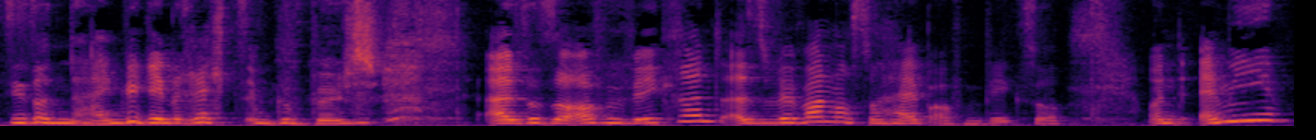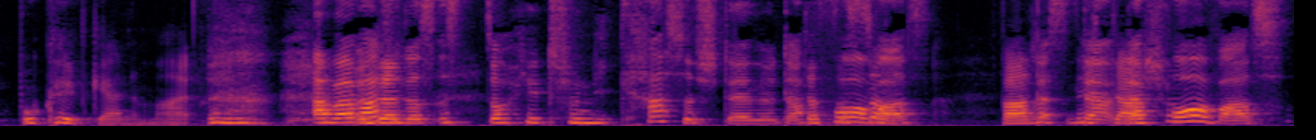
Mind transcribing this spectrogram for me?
Sie so, nein, wir gehen rechts im Gebüsch. Also so auf dem Wegrand. Also wir waren noch so halb auf dem Weg so. Und Emmy buckelt gerne mal. Aber warte, dann- das ist doch jetzt schon die krasse Stelle. Davor war's. War das Da, nicht da, da, davor war's.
